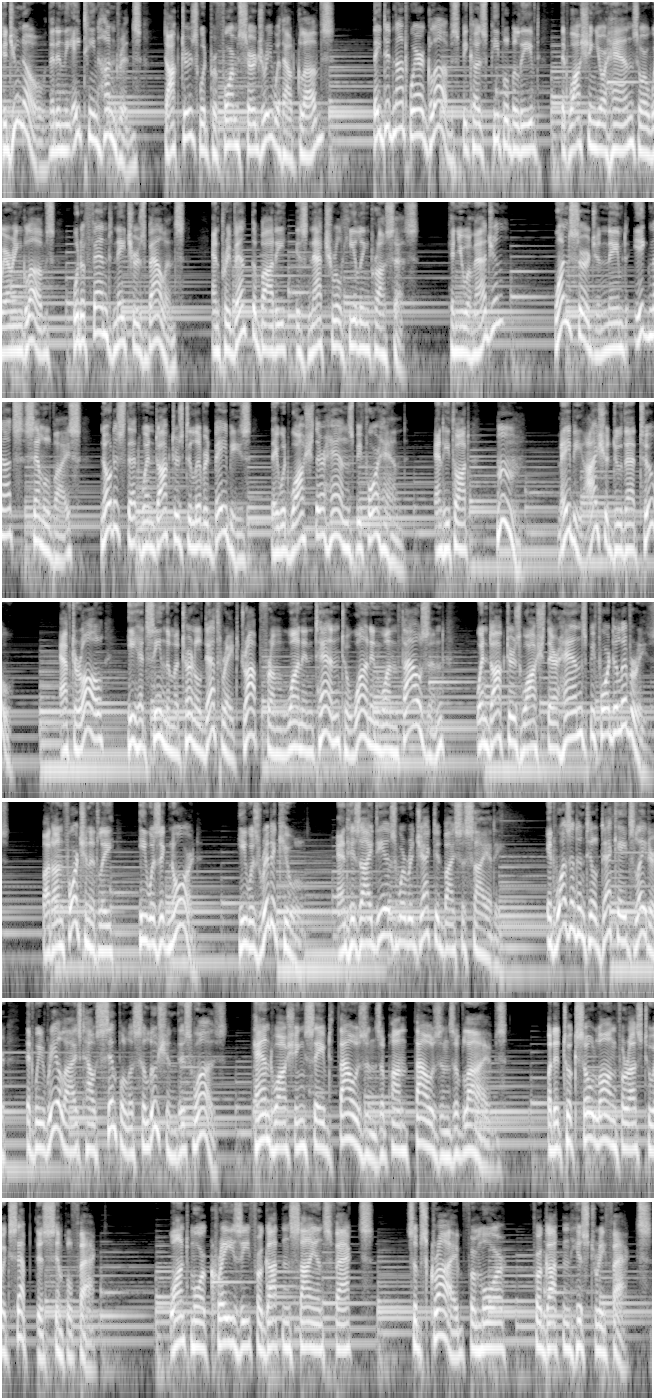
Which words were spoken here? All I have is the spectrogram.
Did you know that in the 1800s, doctors would perform surgery without gloves? They did not wear gloves because people believed that washing your hands or wearing gloves would offend nature's balance and prevent the body's natural healing process. Can you imagine? One surgeon named Ignaz Semmelweis noticed that when doctors delivered babies, they would wash their hands beforehand. And he thought, hmm, maybe I should do that too. After all, he had seen the maternal death rate drop from 1 in 10 to 1 in 1,000 when doctors washed their hands before deliveries. But unfortunately, he was ignored. He was ridiculed, and his ideas were rejected by society. It wasn't until decades later that we realized how simple a solution this was. Hand washing saved thousands upon thousands of lives. But it took so long for us to accept this simple fact. Want more crazy, forgotten science facts? Subscribe for more forgotten history facts.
